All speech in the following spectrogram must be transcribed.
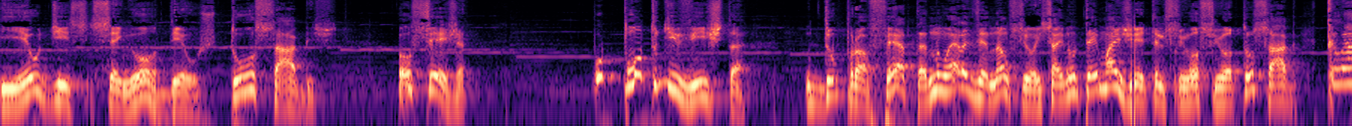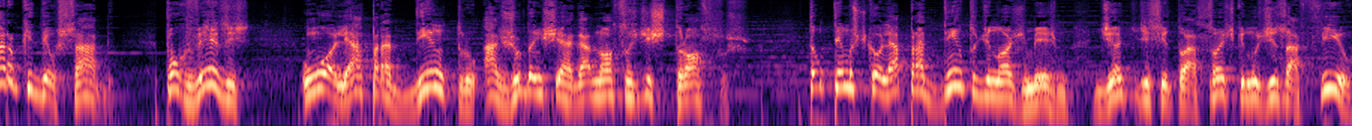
E eu disse: Senhor Deus, tu sabes. Ou seja, o ponto de vista do profeta não era dizer, não, senhor, isso aí não tem mais jeito. Ele, senhor, senhor, tu sabe. Claro que Deus sabe. Por vezes, um olhar para dentro ajuda a enxergar nossos destroços. Então temos que olhar para dentro de nós mesmos, diante de situações que nos desafiam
